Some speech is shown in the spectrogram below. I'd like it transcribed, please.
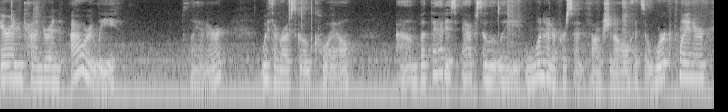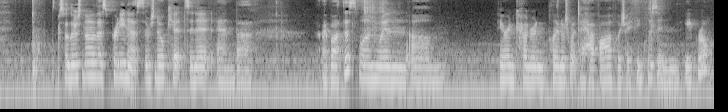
Erin Condren hourly planner with a rose gold coil. Um, but that is absolutely 100% functional. It's a work planner, so there's none of this prettiness. There's no kits in it, and uh, I bought this one when um, Erin Condren planners went to half off, which I think was in April,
